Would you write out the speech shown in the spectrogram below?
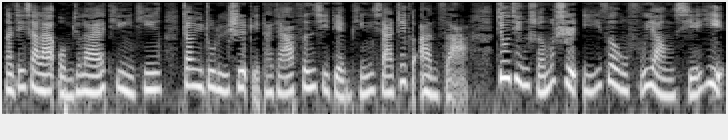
那接下来，我们就来听一听张玉柱律师给大家分析点评一下这个案子啊，究竟什么是遗赠抚养协议？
